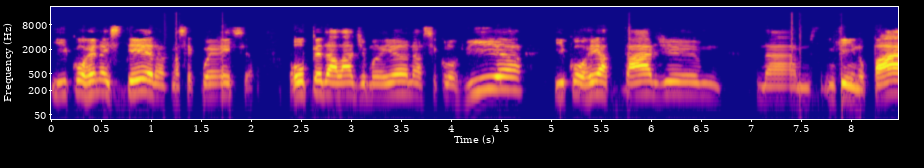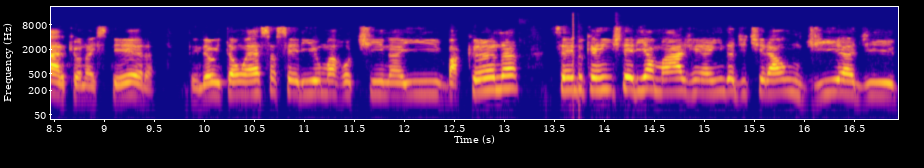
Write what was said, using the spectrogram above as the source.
e correr na esteira na sequência. Ou pedalar de manhã na ciclovia e correr à tarde na, enfim, no parque ou na esteira, entendeu? Então essa seria uma rotina aí bacana, sendo que a gente teria margem ainda de tirar um dia de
